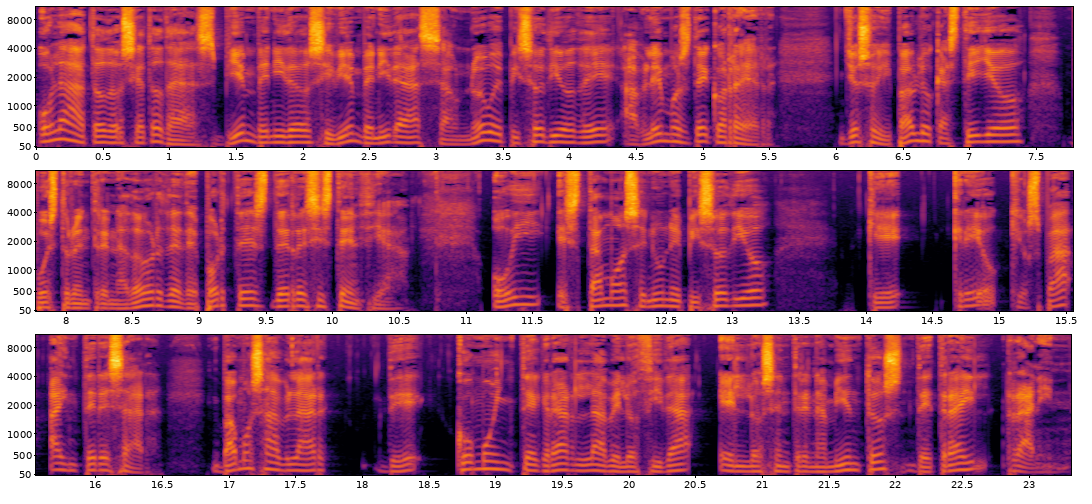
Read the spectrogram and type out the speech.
Hola a todos y a todas, bienvenidos y bienvenidas a un nuevo episodio de Hablemos de Correr. Yo soy Pablo Castillo, vuestro entrenador de deportes de resistencia. Hoy estamos en un episodio que creo que os va a interesar. Vamos a hablar de cómo integrar la velocidad en los entrenamientos de trail running.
